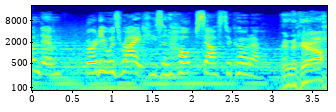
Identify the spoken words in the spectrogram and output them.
found him. Birdie was right. He's in Hope, South Dakota. And the girl?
